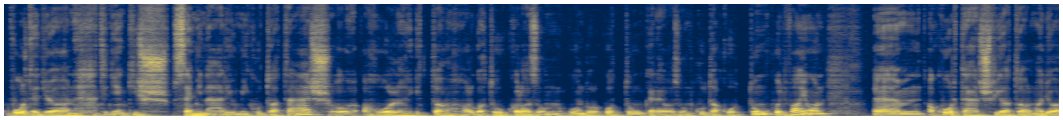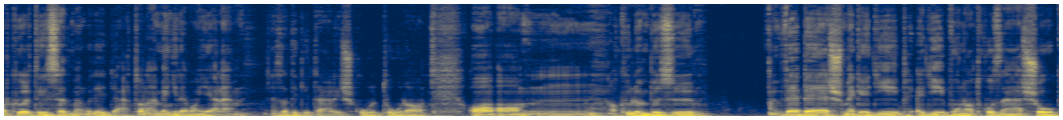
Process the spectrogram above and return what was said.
volt egy olyan, hát egy ilyen kis szemináriumi kutatás, ahol itt a hallgatókkal azon gondolkodtunk, erre azon kutakodtunk, hogy vajon a kortárs fiatal magyar költészetben, vagy egyáltalán mennyire van jelen ez a digitális kultúra, a, a, a különböző webes, meg egyéb, egyéb vonatkozások,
